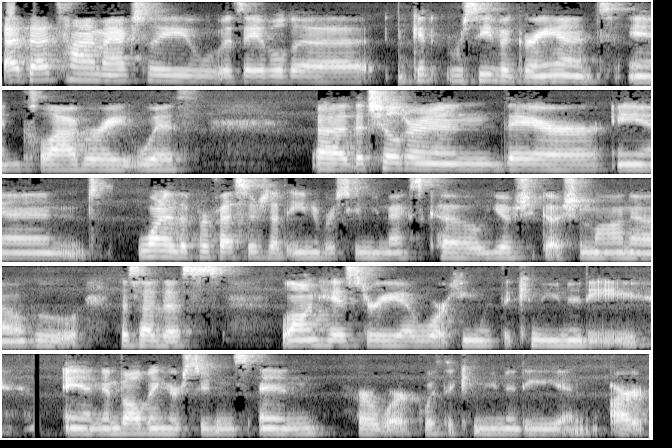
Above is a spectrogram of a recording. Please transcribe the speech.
at that time I actually was able to get receive a grant and collaborate with uh, the children there and one of the professors at the University of New Mexico, Yoshiko Shimano, who has had this long history of working with the community and involving her students in her work with the community and art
